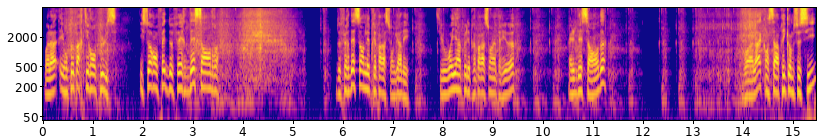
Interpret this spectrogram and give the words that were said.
Voilà, et on peut partir en pulse. Histoire en fait de faire descendre, de faire descendre les préparations. Regardez, si vous voyez un peu les préparations à l'intérieur, elles descendent. Voilà, quand ça a pris comme ceci,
